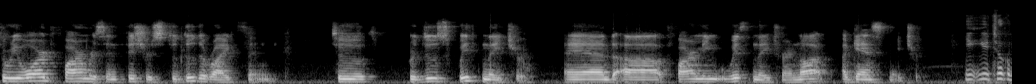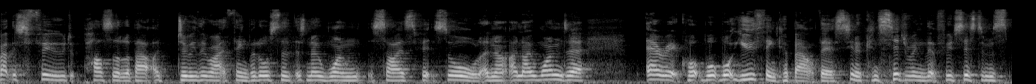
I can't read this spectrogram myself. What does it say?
to reward farmers and fishers to do the right thing, to produce with nature and uh, farming with nature and not against nature. You, you, talk about this food puzzle about doing the right thing, but also that there's no one size fits all. And I, and I wonder, Eric, what, what, what you think about this, you know, considering that food systems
